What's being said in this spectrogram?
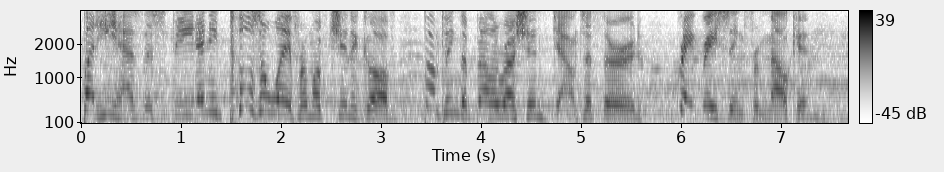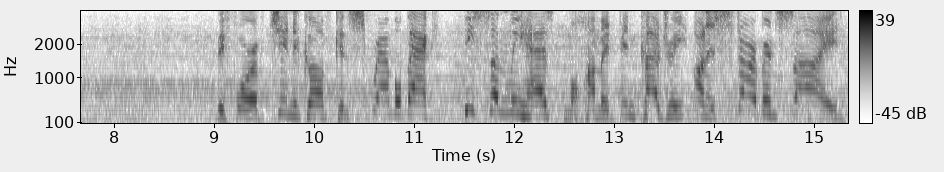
but he has the speed and he pulls away from Ovchinnikov, bumping the Belarusian down to third. Great racing from Malkin. Before Ovchinnikov can scramble back, he suddenly has Mohammed bin Kadri on his starboard side.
